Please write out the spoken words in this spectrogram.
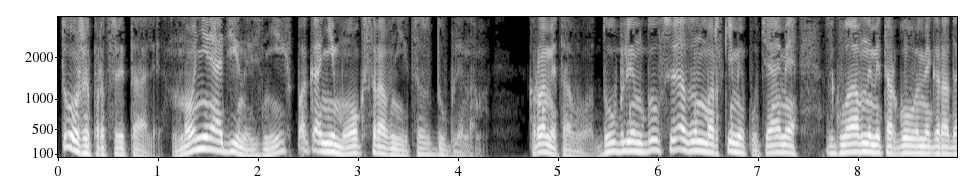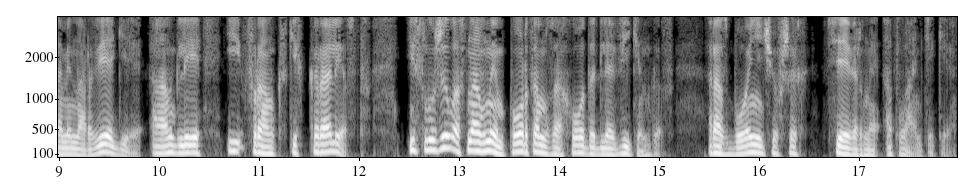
тоже процветали, но ни один из них пока не мог сравниться с Дублином. Кроме того, Дублин был связан морскими путями с главными торговыми городами Норвегии, Англии и франкских королевств и служил основным портом захода для викингов, разбойничавших в Северной Атлантике.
